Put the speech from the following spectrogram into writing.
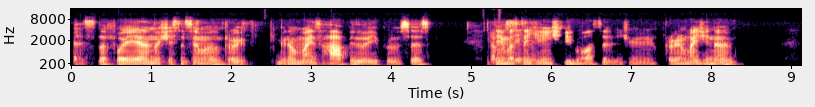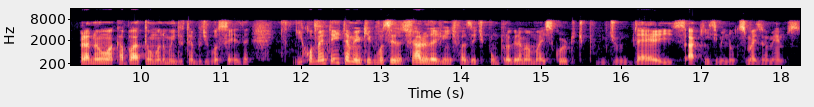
Essa foi a notícia da semana, programa mais rápido aí para vocês. Pra Tem vocês, bastante né? gente que gosta de programa mais dinâmico. Pra não acabar tomando muito tempo de vocês, né? E comenta aí também o que vocês acharam da gente fazer, tipo, um programa mais curto, tipo, de uns 10 a 15 minutos, mais ou menos.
